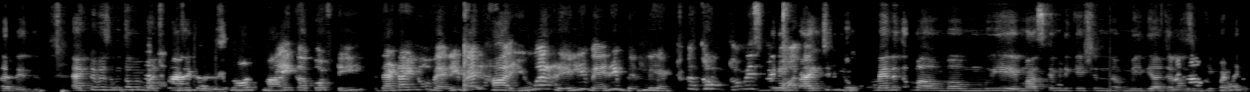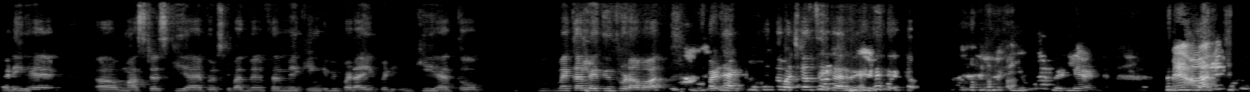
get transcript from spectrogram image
कर रही थी। एक्टिविज्म तो मैं बचपन से कर रही हूँ। Not my cup of tea that I know very well हाँ you are really very brilliant तुम तुम इसमें बहुत एक्चुअली मैंने तो ये मास कम्युनिकेशन मीडिया जर्नलिज्म की पढ़ाई पढ़ी है। मास्टर्स किया है फिर उसके बाद मैंने फ़िल्म मेकिंग की भी पढ़ाई की है तो मैं कर लेती हूँ थोड़ा बहुत बट हाँ। एक्टिविज्म तो बचपन से कर रहे हैं। You are brilliant. मैं आ रही हूँ।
